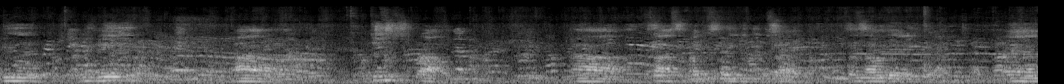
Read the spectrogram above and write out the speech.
you made uh, Jesus proud uh, sa, sa pag-stay dito sa, sa Saudi Arabia. And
